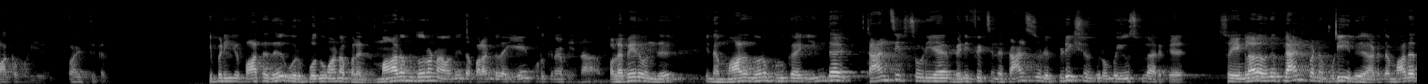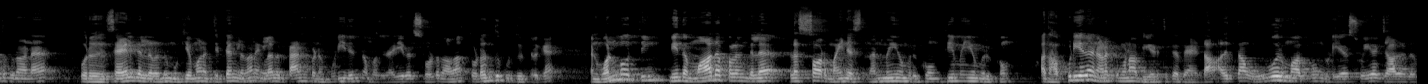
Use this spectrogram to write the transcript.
பார்க்க முடியுது. வாழ்த்துக்கள். இப்போ நீங்கள் பார்த்தது ஒரு பொதுவான பலன். மாதந்தோறும் நான் வந்து இந்த பலன்களை ஏன் கொடுக்குறேன் அப்படின்னா பல பேர் வந்து இந்த மாதந்தோறும் கொடுக்குற இந்த டிரான்சிட்ஸுடைய பெனிஃபிட்ஸ் இந்த டிரான்சிட்ஸுடைய ப்ரிடிக்ஷன் வந்து ரொம்ப யூஸ்ஃபுல்லாக இருக்குது ஸோ எங்களால் வந்து பிளான் பண்ண முடியுது. அடுத்த மாதத்துக்குண்டான ஒரு செயல்களில் வந்து முக்கியமான திட்டங்களை தான் எங்களால் பிளான் பண்ண முடியுதுன்னு நம்ம நிறைய பேர் சொல்கிறதுனால தான் தொடர்ந்து கொடுத்துட்ருக்கேன். அண்ட் ஒன் மோர் திங் இந்த மாத பலன்களை ப்ளஸ் ஆர் மைனஸ் நன்மையும் இருக்கும் தீமையும் இருக்கும். அது அப்படியே தான் நடக்குமானா அப்படி எடுத்துக்க வேண்டாம். அதுக்கு தான் ஒவ்வொரு மாதமும் உங்களுடைய சுய ஜாதகத்தை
